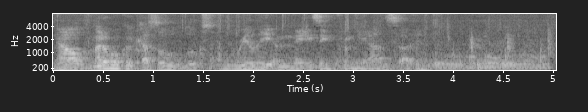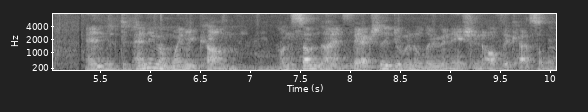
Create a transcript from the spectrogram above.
Now, Maruoka Castle looks really amazing from the outside. And depending on when you come, on some nights they actually do an illumination of the castle.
